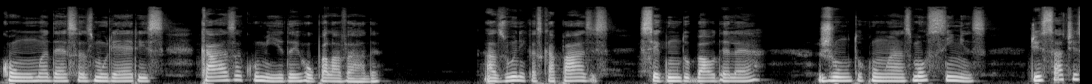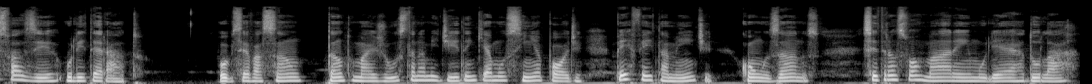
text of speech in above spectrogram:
com uma dessas mulheres casa, comida e roupa lavada. As únicas capazes, segundo Baudelaire, junto com as mocinhas, de satisfazer o literato. Observação tanto mais justa na medida em que a mocinha pode, perfeitamente, com os anos, se transformar em mulher do lar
